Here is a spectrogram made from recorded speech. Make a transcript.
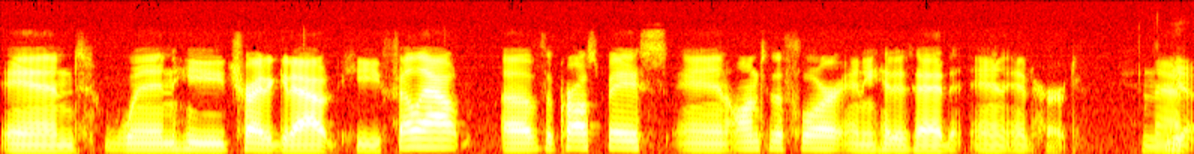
and when he tried to get out he fell out of the crawl space and onto the floor and he hit his head and it hurt and that Yeah.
